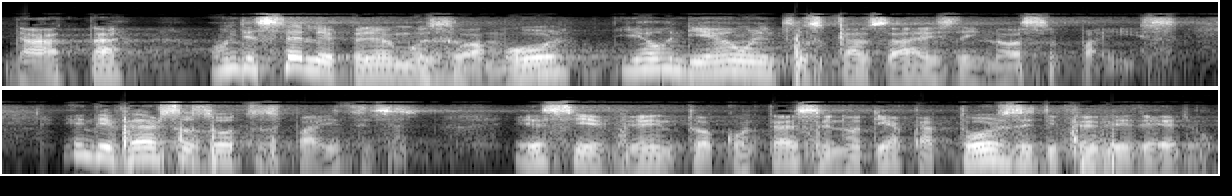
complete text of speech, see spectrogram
data onde celebramos o amor e a união entre os casais em nosso país. Em diversos outros países, Esse evento acontece no dia 14 de fevereiro,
